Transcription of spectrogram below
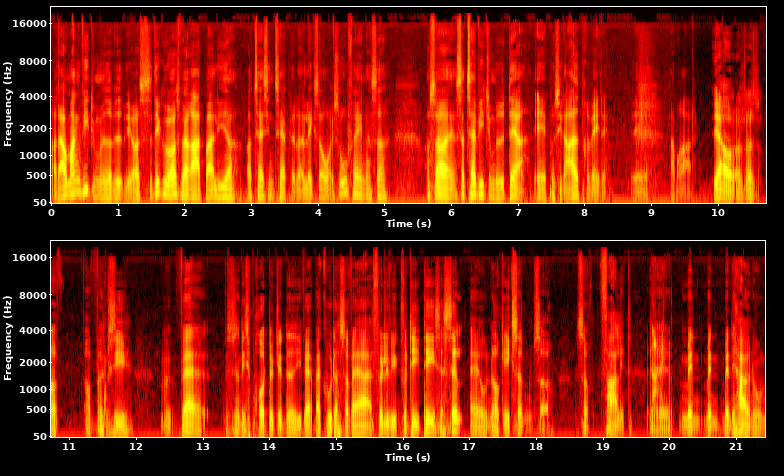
og der er jo mange videomøder, ved vi også. Så det kunne jo også være rart bare lige at, at tage sin tablet og lægge sig over i sofaen, og så, og så, så tage videomødet der øh, på sit eget private øh, apparat. Ja, og, og, og, og, hvad kan man sige, hvad, hvis jeg lige skal prøve at dykke lidt ned i, hvad, hvad kunne der så være af følgevirkning? Fordi det i sig selv er jo nok ikke sådan så, så farligt. Nej. Øh, men, men, men det har jo nogle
